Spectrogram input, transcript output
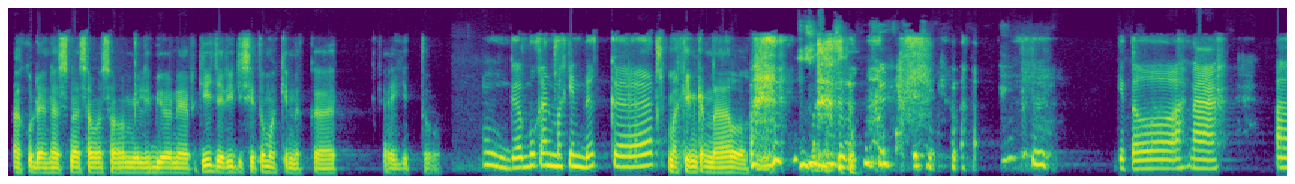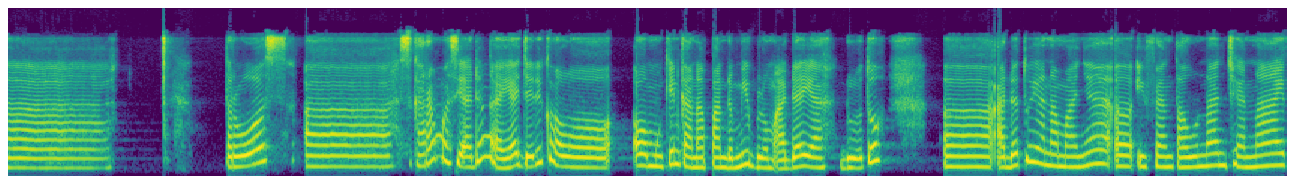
aku dan Hasna sama-sama milih bioenergi jadi di situ makin deket kayak gitu. Enggak, bukan makin deket. Makin kenal. gitu. Nah, eh terus eh sekarang masih ada nggak ya? Jadi kalau oh mungkin karena pandemi belum ada ya. Dulu tuh eh ada tuh yang namanya eh, event tahunan Chennai.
